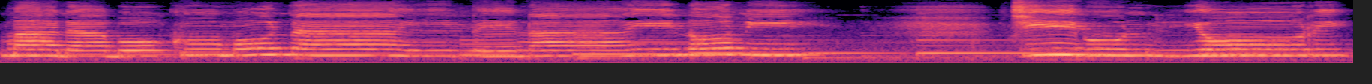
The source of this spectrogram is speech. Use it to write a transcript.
まだ僕も泣いてないのに？自分より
